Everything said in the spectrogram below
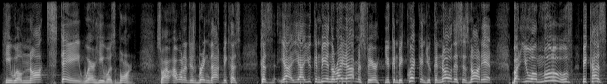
he will not stay where he was born. So I, I want to just bring that because, because yeah, yeah, you can be in the right atmosphere, you can be quick, and you can know this is not it, but you will move because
